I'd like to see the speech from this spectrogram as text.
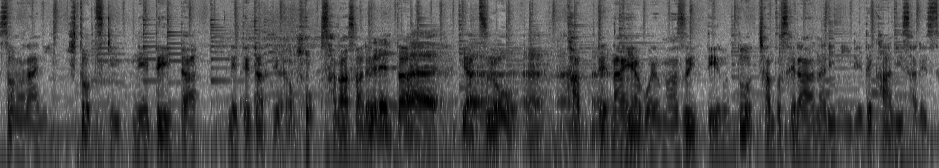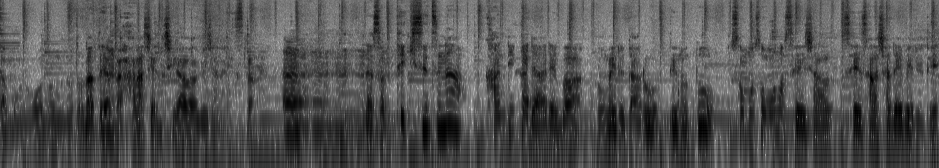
その何一月寝ていた寝てたっていうかもうさらされてたやつを買ってなんやこれまずいっていうのとちゃんとセラーなりに入れて管理されてたものを飲むのとだとやっぱり話が違うわけじゃないですか。だからその適切な管理下であれば飲めるだろうっていうのとそもそもの生産生産者レベルで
